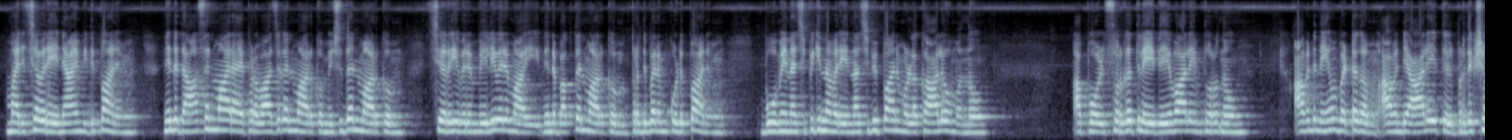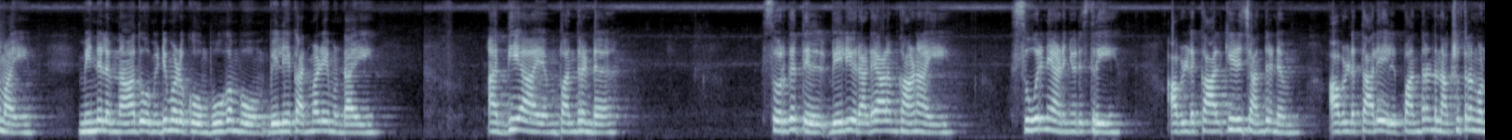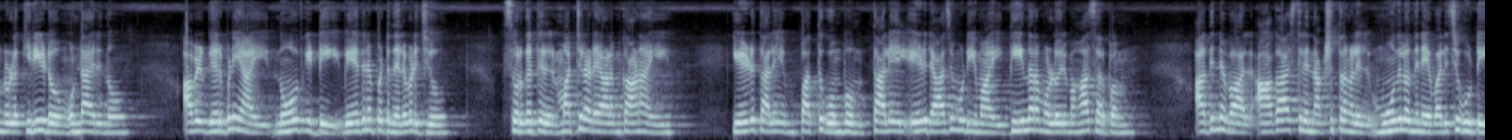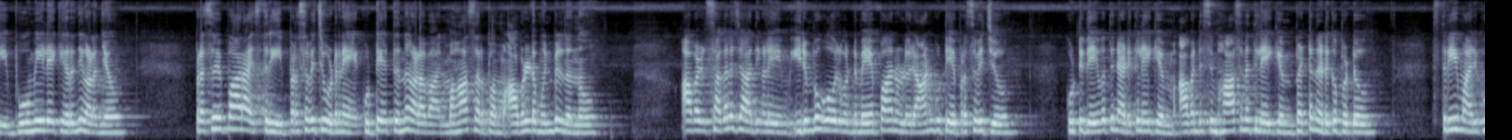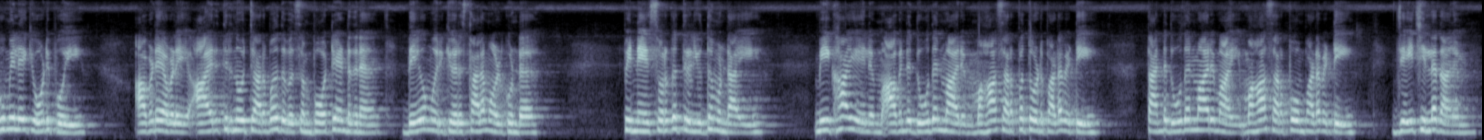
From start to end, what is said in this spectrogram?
മരിച്ചവരെ ന്യായം വിധിപ്പാനും നിന്റെ ദാസന്മാരായ പ്രവാചകന്മാർക്കും വിശുദ്ധന്മാർക്കും ചെറിയവരും വലിയവരുമായി നിന്റെ ഭക്തന്മാർക്കും പ്രതിഫലം കൊടുപ്പാനും ഭൂമിയെ നശിപ്പിക്കുന്നവരെ നശിപ്പിപ്പാനുമുള്ള കാലവും വന്നു. അപ്പോൾ സ്വർഗത്തിലെ ദേവാലയം തുറന്നു. അവന്റെ നിയമപെട്ടകം അവന്റെ ആലയത്തിൽ പ്രത്യക്ഷമായി. മിന്നലും നാദവും ഇടിമുഴക്കവും ഭൂകമ്പവും വലിയ കന്മഴയും ഉണ്ടായി. അധ്യായം പന്ത്രണ്ട്. സ്വർഗത്തിൽ വലിയൊരു അടയാളം കാണായി. സൂര്യനെ അണിഞ്ഞൊരു സ്ത്രീ. അവളുടെ കാൽക്കീഴ് ചന്ദ്രനും അവളുടെ തലയിൽ പന്ത്രണ്ട് നക്ഷത്രം കൊണ്ടുള്ള കിരീടവും ഉണ്ടായിരുന്നു. അവൾ ഗർഭിണിയായി നോവ് കിട്ടി വേദനപ്പെട്ട് നിലവിളിച്ചു. സ്വർഗത്തിൽ മറ്റൊരടയാളം കാണായി. ഏഴ് തലയും പത്ത് കൊമ്പും തലയിൽ ഏഴ് രാജമുടിയുമായി തീനിറമുള്ള ഒരു മഹാസർപ്പം. അതിന്റെ വാൽ ആകാശത്തിലെ നക്ഷത്രങ്ങളിൽ മൂന്നിലൊന്നിനെ വലിച്ചുകൂട്ടി ഭൂമിയിലേക്ക് എറിഞ്ഞു കളഞ്ഞു. പ്രസവിപ്പാറായ സ്ത്രീ പ്രസവിച്ച ഉടനെ കുട്ടിയെ തിന്നുകളവാൻ മഹാസർപ്പം അവളുടെ മുൻപിൽ നിന്നു. അവൾ സകല ജാതികളെയും ഇരുമ്പുകോൽ കൊണ്ട് മേപ്പാനുള്ള ഒരു ആൺകുട്ടിയെ പ്രസവിച്ചു. കുട്ടി ദൈവത്തിന്റെ അടുക്കിലേക്കും അവന്റെ സിംഹാസനത്തിലേക്കും പെട്ടെന്ന് എടുക്കപ്പെട്ടു. സ്ത്രീ മരുഭൂമിയിലേക്ക് ഓടിപ്പോയി. അവിടെ അവളെ ആയിരത്തി ഇരുന്നൂറ്റി അറുപത് ദിവസം പോറ്റേണ്ടതിന് ദൈവം ഒരുക്കിയ ഒരു സ്ഥലം അവൾക്കുണ്ട്. പിന്നെ സ്വർഗത്തിൽ യുദ്ധമുണ്ടായി. മീഖായേലും അവന്റെ ദൂതന്മാരും മഹാസർപ്പത്തോട് പടവെട്ടി. തന്റെ ദൂതന്മാരുമായി മഹാസർപ്പവും പടവെട്ടി. ജയിച്ചില്ലതാനും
